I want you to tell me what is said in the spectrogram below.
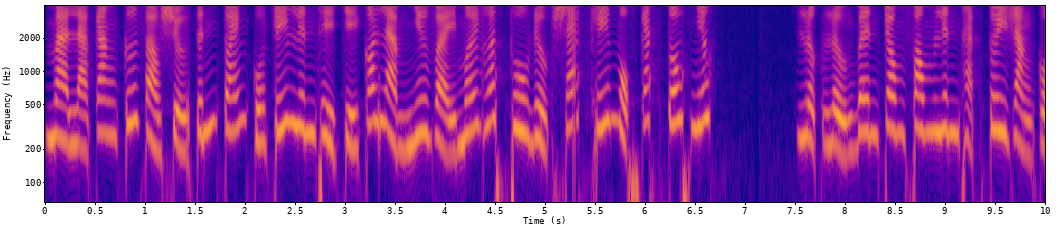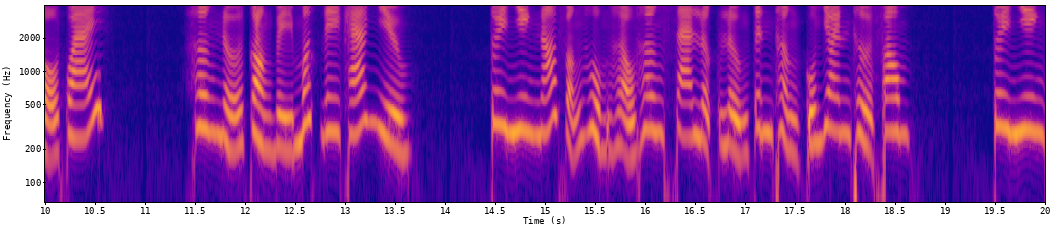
mà là căn cứ vào sự tính toán của Trí Linh thì chỉ có làm như vậy mới hấp thu được sát khí một cách tốt nhất. Lực lượng bên trong phong linh thạch tuy rằng cổ quái, hơn nữa còn bị mất đi khá nhiều. Tuy nhiên nó vẫn hùng hậu hơn xa lực lượng tinh thần của Doanh Thừa Phong. Tuy nhiên,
